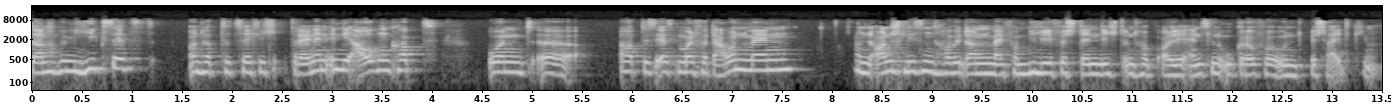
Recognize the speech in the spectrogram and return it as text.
Dann habe ich mich hingesetzt und habe tatsächlich Tränen in die Augen gehabt und äh, habe das erst einmal verdauen müssen und anschließend habe ich dann meine Familie verständigt und habe alle einzeln angerufen und Bescheid gegeben.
